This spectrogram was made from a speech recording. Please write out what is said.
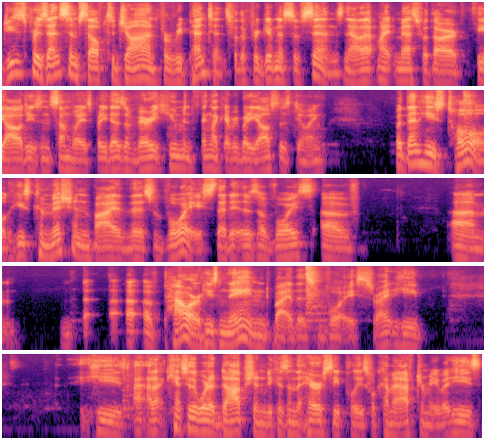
Jesus presents himself to John for repentance, for the forgiveness of sins. Now, that might mess with our theologies in some ways, but he does a very human thing like everybody else is doing. But then he's told, he's commissioned by this voice that is a voice of um, of power. He's named by this voice, right? He he's I, I can't say the word adoption because then the heresy police will come after me, but he's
